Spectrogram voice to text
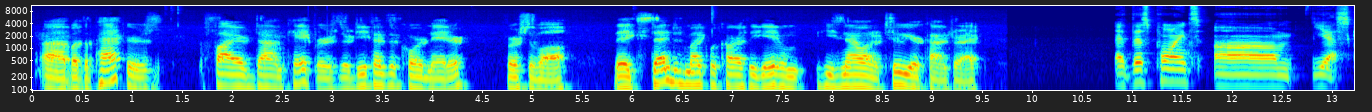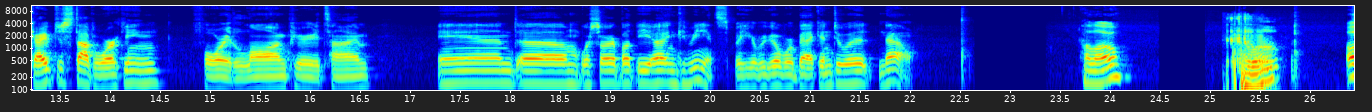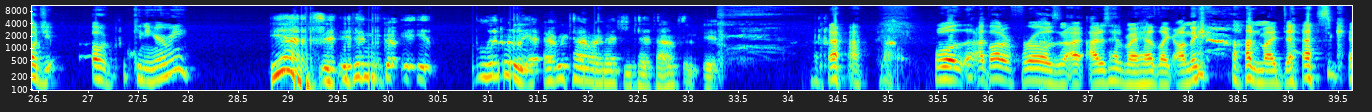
Uh, but the Packers fired Dom Capers, their defensive coordinator. First of all, they extended Mike McCarthy, gave him he's now on a two-year contract. At this point, um, yeah, Skype just stopped working for a long period of time, and um, we're sorry about the uh, inconvenience. But here we go. We're back into it now. Hello. Hello. Oh, do you, oh, can you hear me? Yes, it, it didn't go. It, it literally every time I mentioned Ted Thompson, it well, I thought it froze, and I, I just had my head like on the on my desk.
